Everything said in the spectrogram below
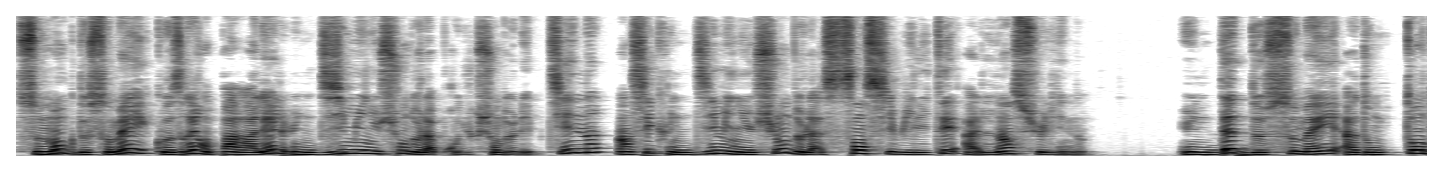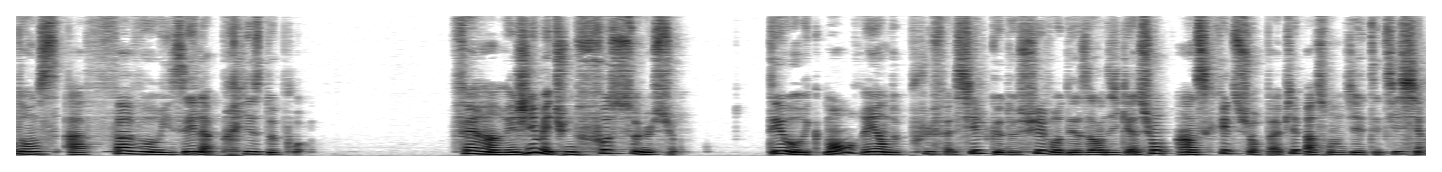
Ce manque de sommeil causerait en parallèle une diminution de la production de leptine ainsi qu'une diminution de la sensibilité à l'insuline. Une dette de sommeil a donc tendance à favoriser la prise de poids. Faire un régime est une fausse solution. Théoriquement, rien de plus facile que de suivre des indications inscrites sur papier par son diététicien.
